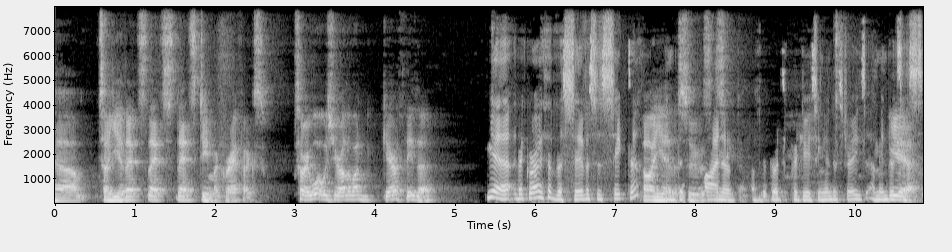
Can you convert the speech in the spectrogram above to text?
Um, so yeah, that's that's that's demographics. Sorry, what was your other one, Gareth? Either yeah, the growth of the services sector. Oh, yeah, the, the services of, of, the goods producing industries. I mean, this, yeah. is,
